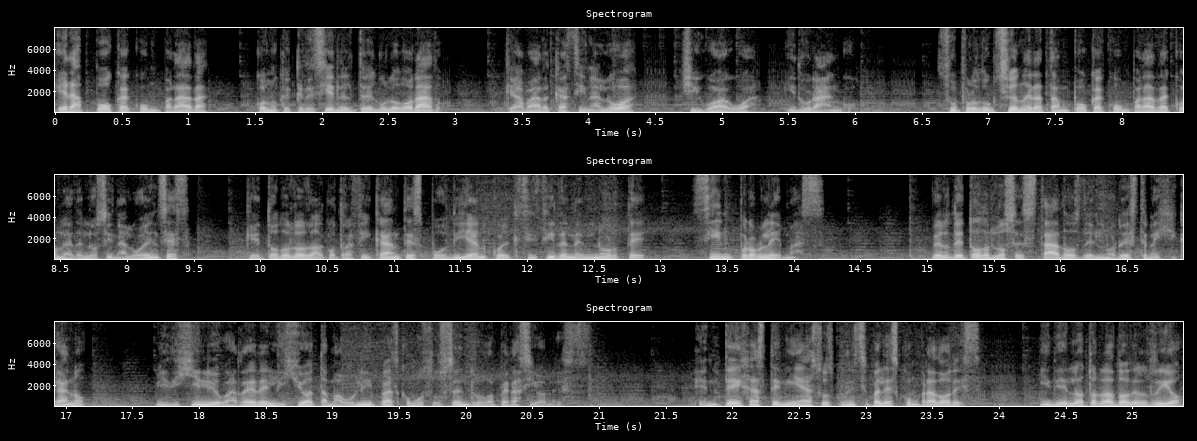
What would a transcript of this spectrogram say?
era poca comparada con lo que crecía en el Triángulo Dorado, que abarca Sinaloa, Chihuahua y Durango. Su producción era tan poca comparada con la de los sinaloenses que todos los narcotraficantes podían coexistir en el norte sin problemas. Pero de todos los estados del noreste mexicano, Virgilio Barrera eligió a Tamaulipas como su centro de operaciones. En Texas tenía sus principales compradores y del otro lado del río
